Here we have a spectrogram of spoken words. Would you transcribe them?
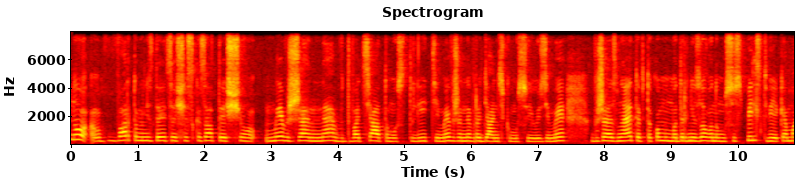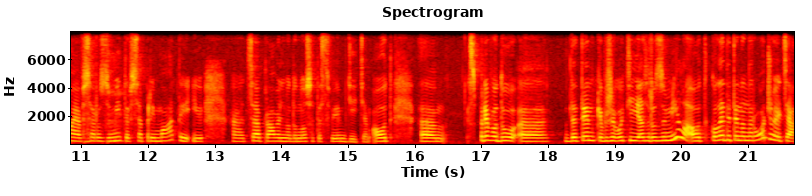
Ну, варто мені здається ще сказати, що ми вже не в 20 столітті, ми вже не в радянському союзі. Ми вже знаєте в такому модернізованому суспільстві, яке має все розуміти, все приймати і е, це правильно доносити своїм дітям. А от е, з приводу е, дитинки в животі я зрозуміла. А от коли дитина народжується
